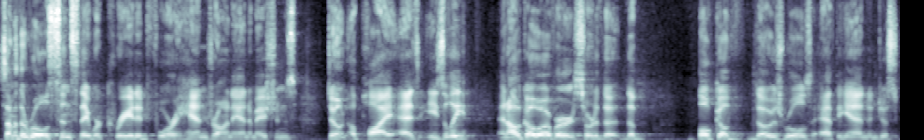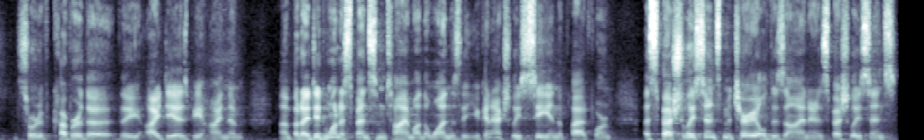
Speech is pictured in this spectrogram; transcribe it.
Some of the rules, since they were created for hand-drawn animations, don't apply as easily. And I'll go over sort of the, the bulk of those rules at the end and just sort of cover the, the ideas behind them. Um, but I did want to spend some time on the ones that you can actually see in the platform, especially since material design and especially since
